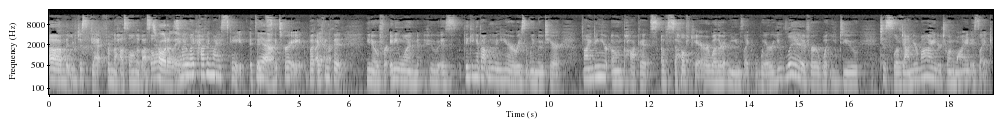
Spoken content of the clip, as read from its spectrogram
Um, that you just get from the hustle and the bustle. Totally. So I like having my escape. It's it's, Yeah. it's great, but I Yeah. think that you know, for anyone who is thinking about moving here or recently moved here, finding your own pockets of self care, whether it means like where you live or what you do to slow down your mind or to unwind, is like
